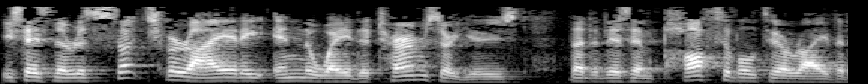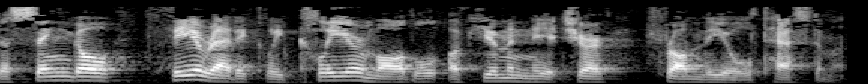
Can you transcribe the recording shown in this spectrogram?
He says, There is such variety in the way the terms are used that it is impossible to arrive at a single, theoretically clear model of human nature from the Old Testament.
